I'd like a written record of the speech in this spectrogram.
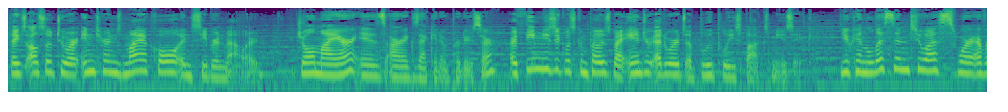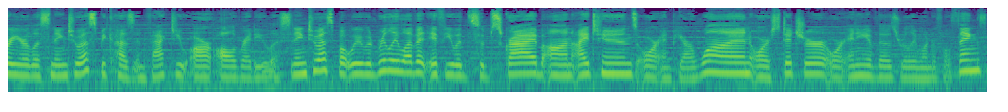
Thanks also to our interns Maya Cole and Sebrin Mallard. Joel Meyer is our executive producer. Our theme music was composed by Andrew Edwards of Blue Police Box Music. You can listen to us wherever you're listening to us because, in fact, you are already listening to us. But we would really love it if you would subscribe on iTunes or NPR One or Stitcher or any of those really wonderful things.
